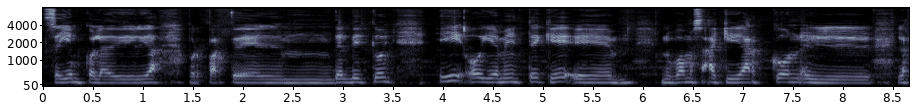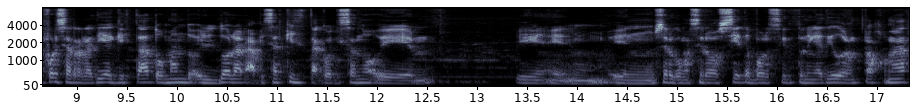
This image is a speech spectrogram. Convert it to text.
Seguimos con la debilidad por parte del, del Bitcoin y obviamente que eh, nos vamos a quedar con la fuerza relativa que está tomando el dólar a pesar que se está cotizando en, un 0,07% negativo durante la jornada,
